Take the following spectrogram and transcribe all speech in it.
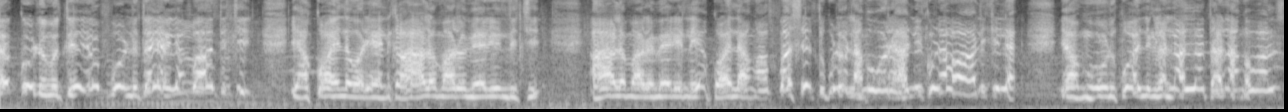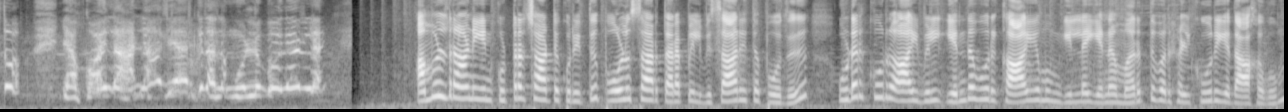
என் குடும்பத்தை என் பொண்ணு தான் பார்த்துச்சு. என் கோயிலில் ஒரு எனக்கு ஆலமரம் மாரி இருந்துச்சு. ஆலமரம் மாரி இல்லை என் கோயில் அவங்க அப்பா செத்து கூட நாங்கள் ஒரு அணி கூட அடிக்கல என் மூணு கோயிலுங்களை நல்லா தான் நாங்கள் வளர்த்தோம். என் கோயில் அண்ணாதியாக இருக்குது அந்த முள்ளு போதும் இல்லை. அமுல்ராணியின் குற்றச்சாட்டு குறித்து போலீசார் தரப்பில் விசாரித்த போது உடற்கூறு ஆய்வில் எந்த ஒரு காயமும் இல்லை என மருத்துவர்கள் கூறியதாகவும்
